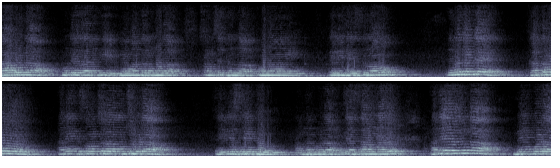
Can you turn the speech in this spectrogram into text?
రాకుండా ఉండేదానికి మేమందరం కూడా సంసిద్ధంగా ఉన్నామని తెలియజేస్తున్నాము. ఎందుకంటే గతంలో అనేక సంవత్సరాల నుంచి కూడా రియల్ ఎస్టేట్ అందరూ కూడా చేస్తా ఉన్నారు. అదేవిధంగా మేము కూడా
